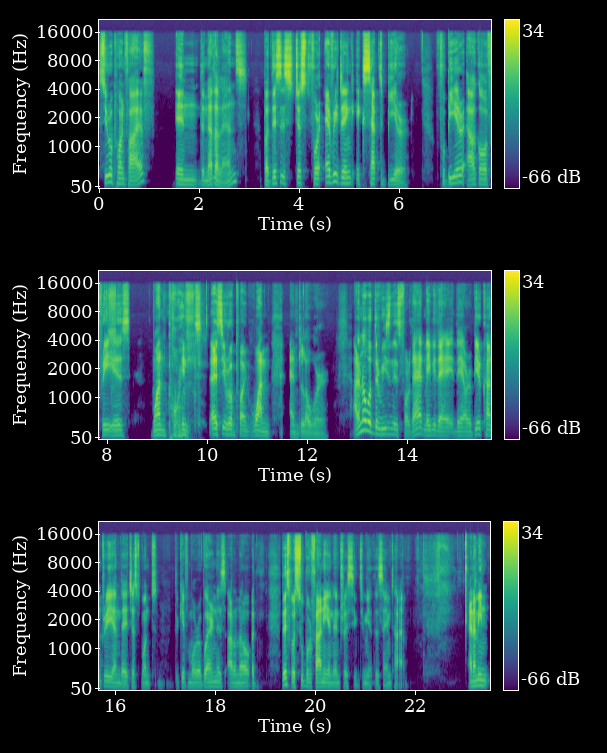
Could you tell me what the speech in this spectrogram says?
0.5 in the netherlands but this is just for every drink except beer. For beer alcohol free is 1 point, uh, 0.1 and lower. I don't know what the reason is for that. Maybe they they are a beer country and they just want to give more awareness. I don't know but this was super funny and interesting to me at the same time. And I mean,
